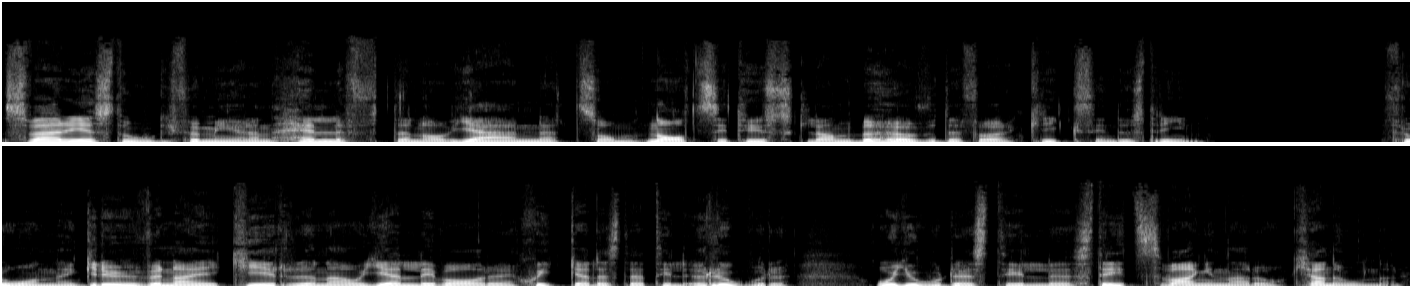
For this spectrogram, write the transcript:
Sverige stod för mer än hälften av järnet som Nazityskland behövde för krigsindustrin. Från gruvorna i Kiruna och Gällivare skickades det till Ruhr och gjordes till stridsvagnar och kanoner.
